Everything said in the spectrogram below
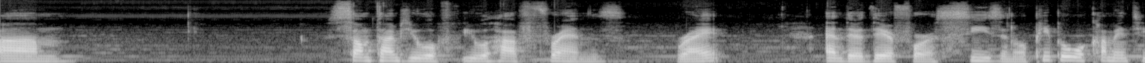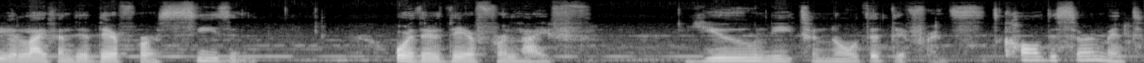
um, sometimes you will you will have friends, right? And they're there for a season, or people will come into your life and they're there for a season, or they're there for life. You need to know the difference. It's called discernment.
